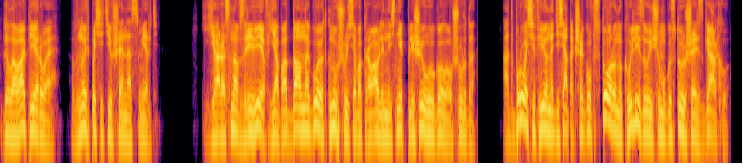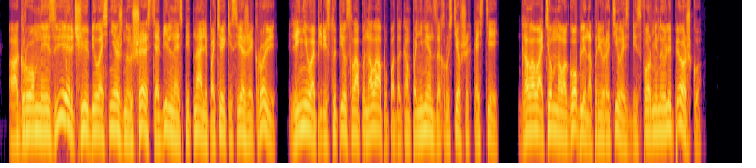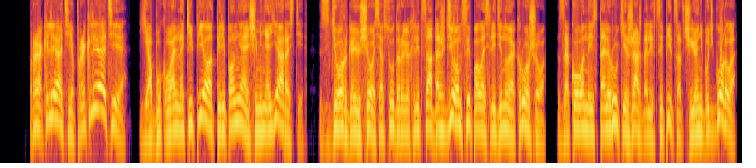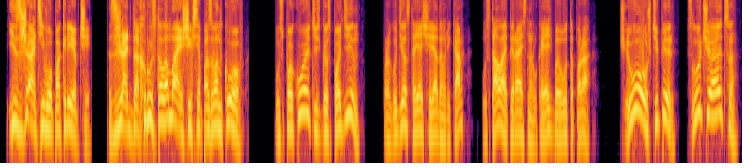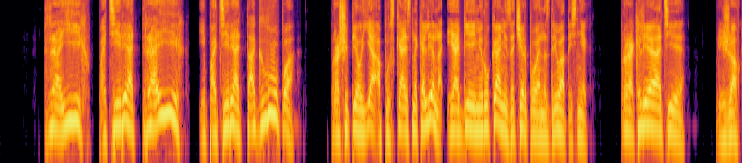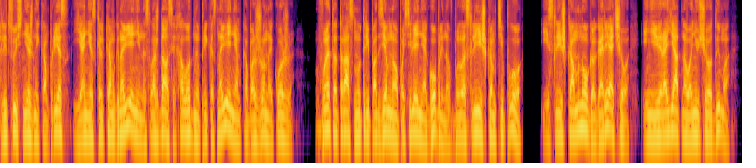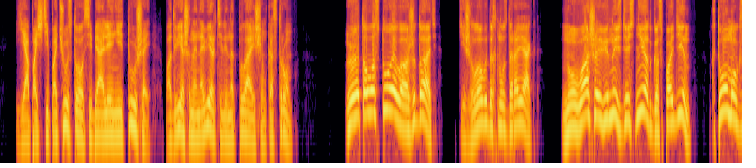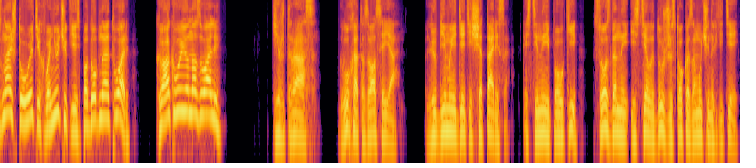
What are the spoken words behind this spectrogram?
Глава первая. Вновь посетившая нас смерть. Яростно взревев, я поддал ногой уткнувшуюся в окровавленный снег плешивую голову Шурда, отбросив ее на десяток шагов в сторону к вылизывающему густую шерсть гарху. Огромный зверь, чью белоснежную шерсть обильно испятнали потеки свежей крови, лениво переступил с лапы на лапу под аккомпанемент захрустевших костей. Голова темного гоблина превратилась в бесформенную лепешку. Проклятие, проклятие! Я буквально кипел от переполняющей меня ярости. С в судорогах лица дождем сыпалось ледяное крошево. Закованные в сталь руки жаждали вцепиться в чье-нибудь горло и сжать его покрепче. Сжать до хруста ломающихся позвонков. «Успокойтесь, господин!» Прогудел стоящий рядом Рикар, устало опираясь на рукоять боевого топора. «Чего уж теперь? Случается!» «Троих! Потерять троих! И потерять так глупо!» Прошипел я, опускаясь на колено и обеими руками зачерпывая ноздреватый снег. «Проклятие!» Прижав к лицу снежный компресс, я несколько мгновений наслаждался холодным прикосновением к обожженной коже. В этот раз внутри подземного поселения гоблинов было слишком тепло и слишком много горячего и невероятно вонючего дыма, я почти почувствовал себя оленей тушей, подвешенной на вертеле над пылающим костром. «Этого стоило ожидать!» Тяжело выдохнул здоровяк. «Но вашей вины здесь нет, господин! Кто мог знать, что у этих вонючек есть подобная тварь? Как вы ее назвали?» «Киртрас!» — глухо отозвался я. «Любимые детища Тариса, костяные пауки, созданные из тел и душ жестоко замученных детей.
